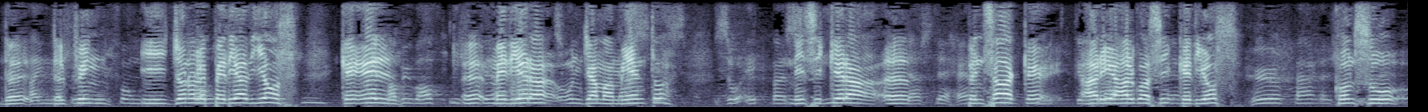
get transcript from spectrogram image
del fin. Y yo no le pedí a Dios que Él me diera un llamamiento, ni siquiera pensaba que haría algo así, que Dios, con su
